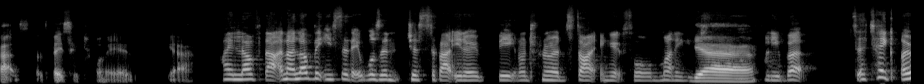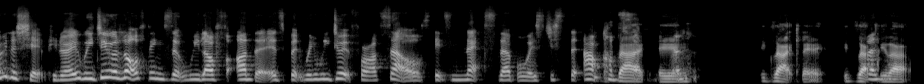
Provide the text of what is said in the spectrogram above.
that's that's basically what it is. Yeah. I love that. And I love that you said it wasn't just about, you know, being an entrepreneur and starting it for money. Yeah. But to take ownership you know? We do a lot of things that we love for others but when we do it for ourselves it's next level. It's just the outcome exactly exactly exactly that.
